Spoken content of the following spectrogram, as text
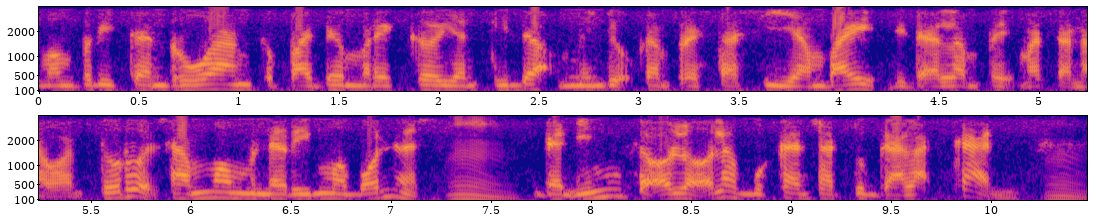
memberikan ruang kepada mereka yang tidak menunjukkan prestasi yang baik di dalam perkhidmatan awam turut sama menerima bonus Mm. dan ini seolah-olah bukan satu galakan Mm.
